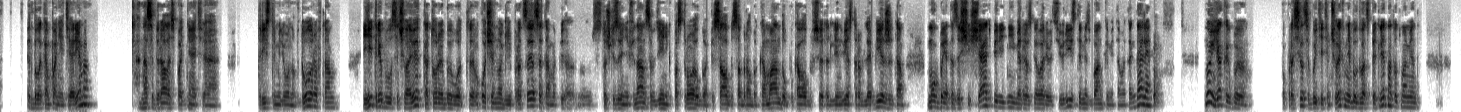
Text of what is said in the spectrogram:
Это была компания Теорема, она собиралась поднять 300 э, миллионов долларов там, ей требовался человек, который бы вот э, очень многие процессы там, э, с точки зрения финансов, денег построил бы, описал бы, собрал бы команду, упаковал бы все это для инвесторов, для биржи, там, мог бы это защищать перед ними, разговаривать с юристами, с банками там, и так далее. Ну и я как бы попросился быть этим человеком. Мне было 25 лет на тот момент,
